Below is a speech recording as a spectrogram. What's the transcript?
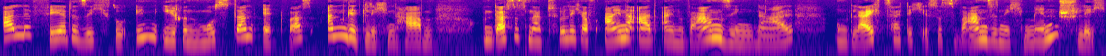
alle Pferde sich so in ihren Mustern etwas angeglichen haben. Und das ist natürlich auf eine Art ein Warnsignal und gleichzeitig ist es wahnsinnig menschlich,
